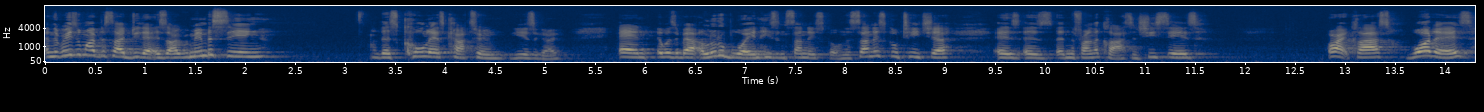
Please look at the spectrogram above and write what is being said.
And the reason why I've decided to do that is I remember seeing this cool ass cartoon years ago. And it was about a little boy, and he's in Sunday school. And the Sunday school teacher is, is in the front of the class, and she says, All right, class, what is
